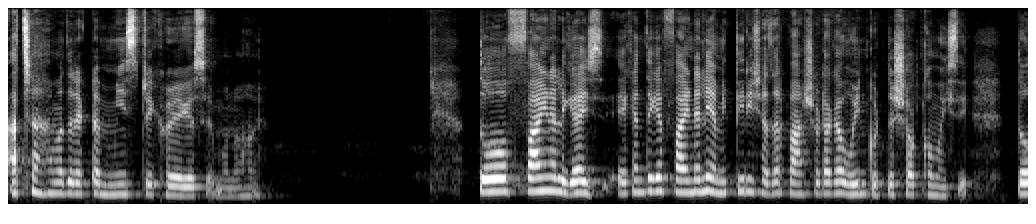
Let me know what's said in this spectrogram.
আচ্ছা আমাদের একটা মিস্টেক হয়ে গেছে মনে হয়। তো ফাইনালি গাইজ এখান থেকে ফাইনালি আমি তিরিশ হাজার পাঁচশো টাকা উইন করতে সক্ষম হয়েছি তো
